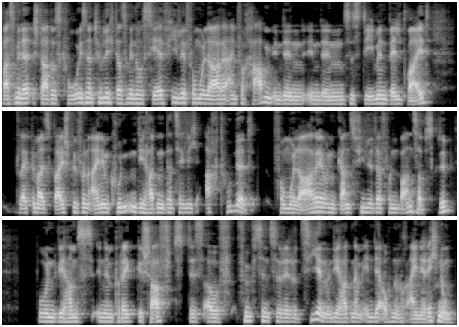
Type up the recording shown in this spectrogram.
Was mit der Status Quo ist natürlich, dass wir noch sehr viele Formulare einfach haben in den, in den Systemen weltweit. Vielleicht nochmal als Beispiel von einem Kunden, die hatten tatsächlich 800 Formulare und ganz viele davon waren Subscript. Und wir haben es in dem Projekt geschafft, das auf 15 zu reduzieren. Und die hatten am Ende auch nur noch eine Rechnung.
